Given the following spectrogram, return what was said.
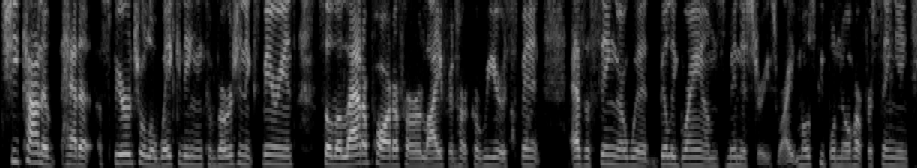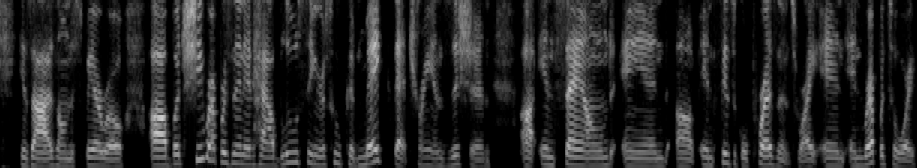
she kind of had a, a, spiritual awakening and conversion experience. So the latter part of her life and her career is spent as a singer with Billy Graham's ministries, right? Most people know her for singing His Eyes on the Sparrow. Uh, but she represented how blues singers who could make that transition uh, in sound and uh, in physical presence, right, and and repertory,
